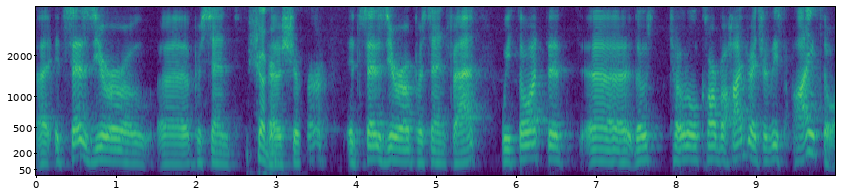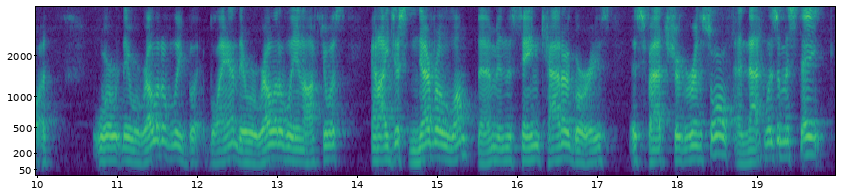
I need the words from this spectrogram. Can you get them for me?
uh, it says zero uh, percent sugar. Uh, sugar. It says zero percent fat. We thought that uh, those total carbohydrates, or at least I thought, were they were relatively bland. They were relatively innocuous, and I just never lumped them in the same categories as fat, sugar, and salt, and that was a mistake.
